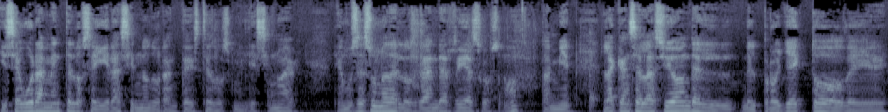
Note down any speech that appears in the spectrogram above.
y seguramente lo seguirá haciendo durante este 2019 es uno de los grandes riesgos no también la cancelación del, del proyecto de,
